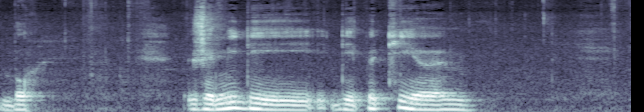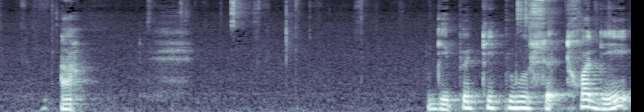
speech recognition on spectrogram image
Bon. J'ai mis des, petits... Euh, ah. Des petites mousses 3D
